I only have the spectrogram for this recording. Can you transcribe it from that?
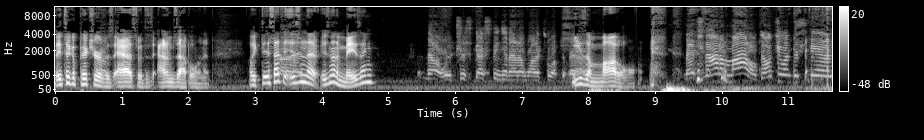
They took a picture of his ass with his Adam's apple in it. Like, is that uh, isn't that isn't that amazing? no, it's disgusting, and I don't want to talk about it. He's a model. That's not a model. Don't you understand?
